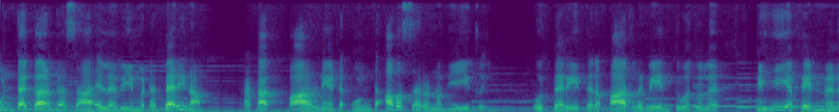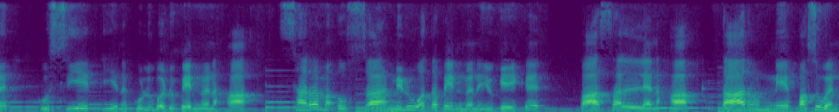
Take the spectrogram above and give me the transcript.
උන්ට ගල්ගසා එලවීමට බැරිනම් රටක් පාලනයට උන්ට අවසර නොදිය යුතුයි. උත්තරීතර පාර්ලමේන්තුව තුළ පිහිය පෙන්වන කුස්සියේ තියෙන කුළුබඩු පෙන්වන හා සරම උත්සා නිරුවත පෙන්වන යුගයක පාසල් යන හා තාරුන්නේ පසුවන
